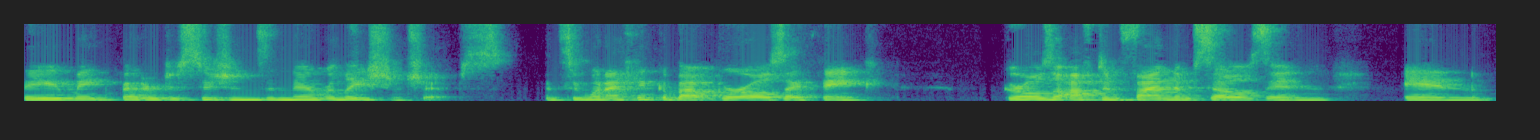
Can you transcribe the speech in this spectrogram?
They make better decisions in their relationships. And so when I think about girls, I think girls often find themselves in in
